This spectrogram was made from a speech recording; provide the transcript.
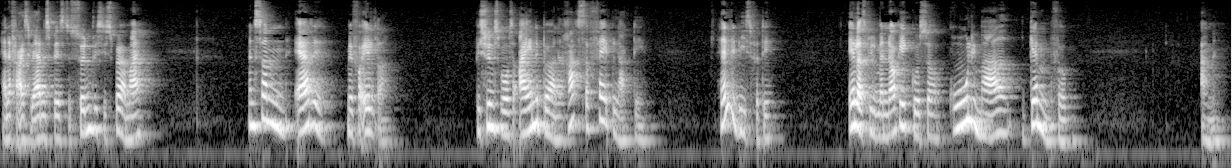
Han er faktisk verdens bedste søn, hvis I spørger mig. Men sådan er det med forældre. Vi synes, vores egne børn er ret så fabelagtige. Heldigvis for det. Ellers ville man nok ikke gå så gruelig meget igennem for dem. Amen.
